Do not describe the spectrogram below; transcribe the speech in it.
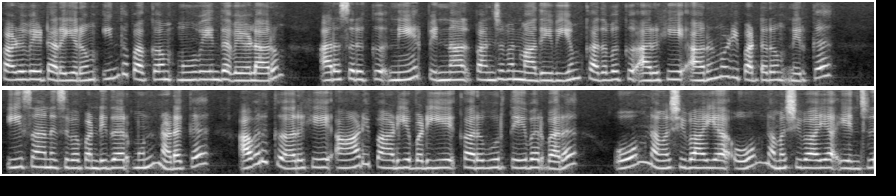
பழுவேட்டரையரும் இந்த பக்கம் மூவேந்த வேளாரும் அரசருக்கு நேர் பின்னால் பஞ்சவன் மாதேவியும் கதவுக்கு அருகே அருண்மொழி பட்டரும் நிற்க ஈசான சிவபண்டிதர் முன் நடக்க அவருக்கு அருகே ஆடி பாடியபடியே கருவூர் தேவர் வர ஓம் நம சிவாய ஓம் நம சிவாய என்று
